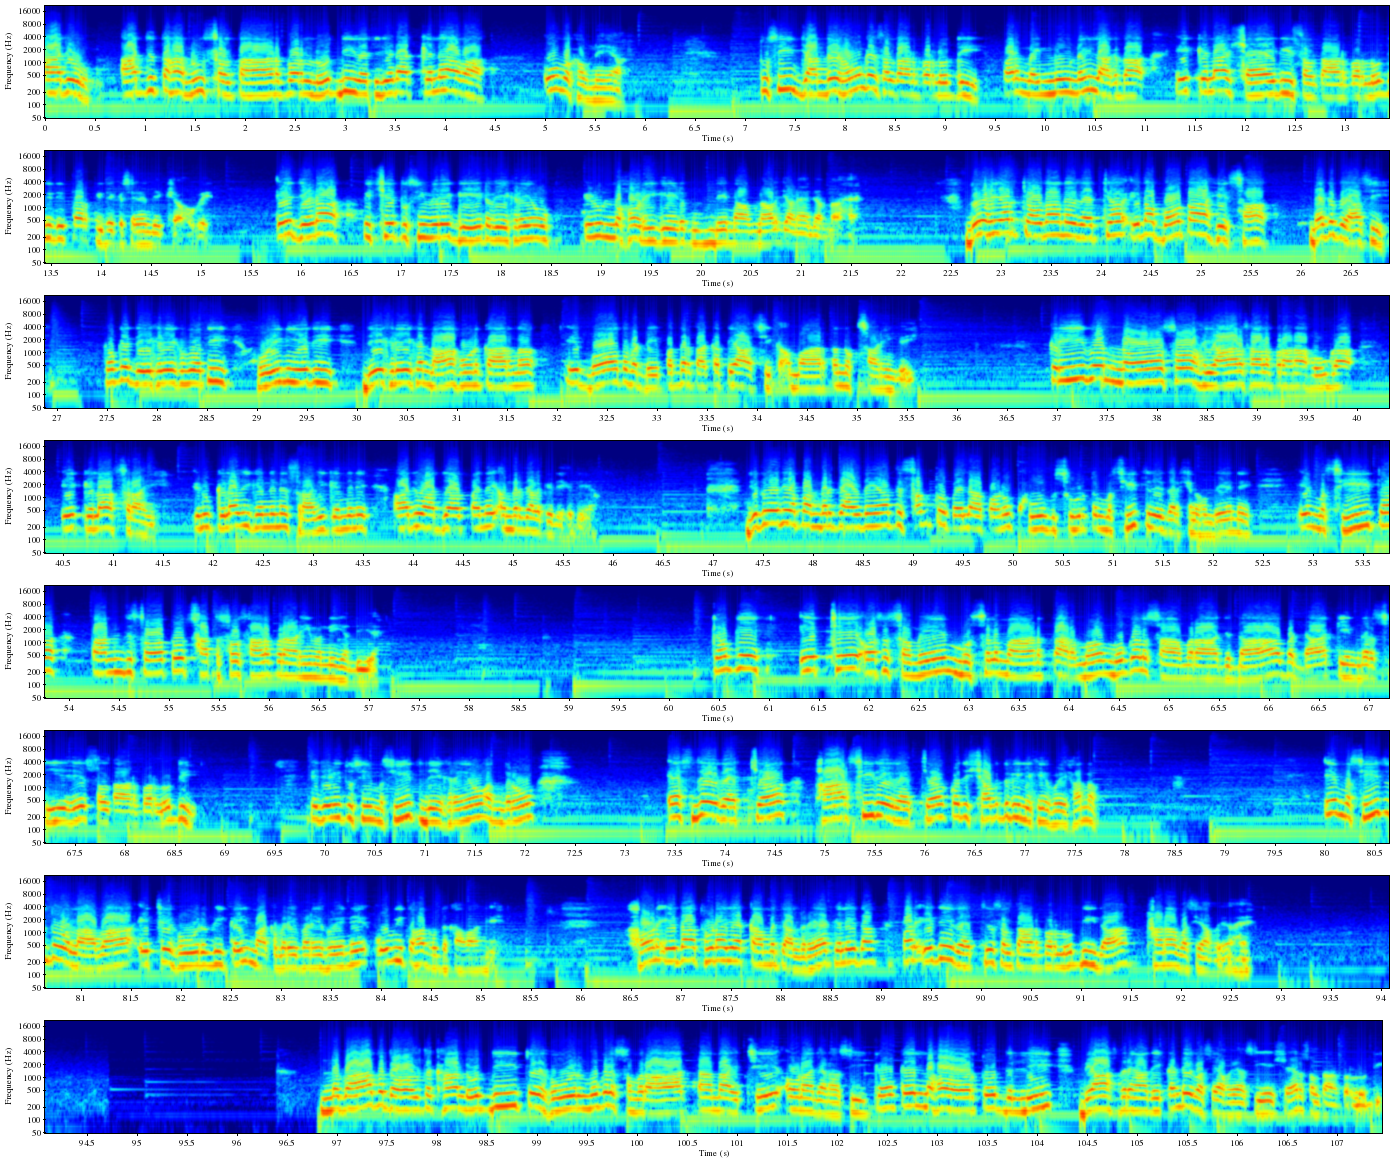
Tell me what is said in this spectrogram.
ਆਜੋ, ਅੱਜ ਤੁਹਾਨੂੰ ਸੁਲਤਾਨਪੁਰ ਲੋਧੀ ਵਿੱਚ ਜਿਹੜਾ ਕਿਲ੍ਹਾ ਵਾ, ਉਹ ਵਿਖਾਉਨੇ ਆ ਤੁਸੀਂ ਜਾਂਦੇ ਹੋਵੋਗੇ ਸੁਲਤਾਨਪੁਰ ਲੋਧੀ, ਪਰ ਮੈਨੂੰ ਨਹੀਂ ਲੱਗਦਾ ਇਹ ਕਿਲ੍ਹਾ ਸ਼ਾਇਦ ਹੀ ਸੁਲਤਾਨਪੁਰ ਲੋਧੀ ਦੀ ਧਰਤੀ ਤੇ ਕਿਸੇ ਨੇ ਦੇਖਿਆ ਹੋਵੇ। ਇਹ ਜਿਹੜਾ ਪਿੱਛੇ ਤੁਸੀਂ ਮੇਰੇ ਗੇਟ ਵੇਖ ਰਹੇ ਹੋ, ਇਹਨੂੰ ਲਾਹੌਰੀ ਗੇਟ ਦੇ ਨਾਮ ਨਾਲ ਜਾਣਿਆ ਜਾਂਦਾ ਹੈ। 2014 ਦੇ ਵਿੱਚ ਇਹਦਾ ਬਹੁਤਾ ਹਿੱਸਾ ਡਿੱਗ ਪਿਆ ਸੀ। ਕਿਉਂਕਿ ਦੇਖ ਰੇਖ ਬਹੁਤੀ ਹੋਈ ਨਹੀਂ ਇਹਦੀ ਦੇਖ ਰੇਖ ਨਾ ਹੋਣ ਕਾਰਨ ਇਹ ਬਹੁਤ ਵੱਡੇ ਪੱਧਰ ਤੱਕ ਇਤਿਹਾਸਿਕ ਇਮਾਰਤ ਨੁਕਸਾਨੀ ਗਈ। ਕਰੀਬ 900 ਹਜ਼ਾਰ ਸਾਲ ਪੁਰਾਣਾ ਹੋਊਗਾ ਇਹ ਕਿਲਾ ਸਰਾਈ। ਇਹਨੂੰ ਕਿਲਾ ਵੀ ਕਹਿੰਦੇ ਨੇ ਸਰਾ ਵੀ ਕਹਿੰਦੇ ਨੇ। ਆਜੋ, ਅੱਜ ਆਪਾਂ ਇਹਦੇ ਅੰਦਰ ਚੱਲ ਕੇ ਦੇਖਦੇ ਹਾਂ। ਜਦੋਂ ਇਹਦੇ ਆਪਾਂ ਅੰਦਰ ਚੱਲਦੇ ਹਾਂ ਤੇ ਸਭ ਤੋਂ ਪਹਿਲਾਂ ਆਪਾਂ ਨੂੰ ਖੂਬਸੂਰਤ ਮਸਜਿਦ ਦੇ ਦਰਸ਼ਨ ਹੁੰਦੇ ਨੇ। ਇਹ ਮਸਜਿਦ 500 ਤੋਂ 700 ਸਾਲ ਪੁਰਾਣੀ ਮੰਨੀ ਜਾਂਦੀ ਹੈ। ਕਿਉਂਕਿ ਇੱਥੇ ਉਸ ਸਮੇਂ ਮੁਸਲਮਾਨ ਧਰਮ ਮੁਗਲ ਸਾਮਰਾਜ ਦਾ ਵੱਡਾ ਕੇਂਦਰ ਸੀ ਇਹ ਸੁਲਤਾਨਪੁਰ ਲੋਧੀ। ਇਹ ਜਿਹੜੀ ਤੁਸੀਂ ਮਸਜਿਦ ਦੇਖ ਰਹੇ ਹੋ ਅੰਦਰੋਂ, ਇਸ ਦੇ ਵਿੱਚ, ਫਾਰਸੀ ਦੇ ਵਿੱਚ ਕੁਝ ਸ਼ਬਦ ਵੀ ਲਿਖੇ ਹੋਏ ਹਨ। ਇਹ ਮਸਜਿਦ ਤੋਂ ਇਲਾਵਾ ਇੱਥੇ ਹੋਰ ਵੀ ਕਈ ਮਕਬਰੇ ਬਣੇ ਹੋਏ ਨੇ, ਉਹ ਵੀ ਤੁਹਾਨੂੰ ਦਿਖਾਵਾਂਗੇ। ਹੁਣ ਇਹਦਾ ਥੋੜਾ ਜਿਹਾ ਕੰਮ ਚੱਲ ਰਿਹਾ ਕਿਲੇ ਦਾ, ਪਰ ਇਹਦੇ ਵਿੱਚ ਸੁਲਤਾਨਪੁਰ ਲੋਧੀ ਦਾ ਥਾਣਾ ਵਸਿਆ ਹੋਇਆ ਹੈ। ਨਵਾਬ ਦੌਲਤ ਖਾਨ ਲੋਧੀ ਤੇ ਹੋਰ ਮੁਗਲ ਸਮਰਾਟਾਂ ਦਾ ਇੱਥੇ ਆਉਣਾ ਜਾਣਾ ਸੀ, ਕਿਉਂਕਿ ਲਾਹੌਰ ਤੋਂ ਦਿੱਲੀ ਬਿਆਸ ਦਰਿਆ ਦੇ ਕੰਢੇ ਵਸਿਆ ਹੋਇਆ ਸੀ ਇਹ ਸ਼ਹਿਰ ਸੁਲਤਾਨਪੁਰ ਲੋਧੀ।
